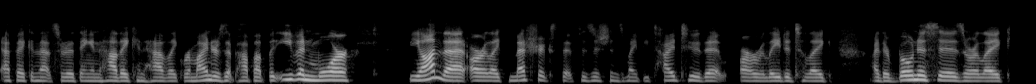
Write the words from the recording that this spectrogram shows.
Epic and that sort of thing, and how they can have like reminders that pop up. But even more beyond that are like metrics that physicians might be tied to that are related to like either bonuses or like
